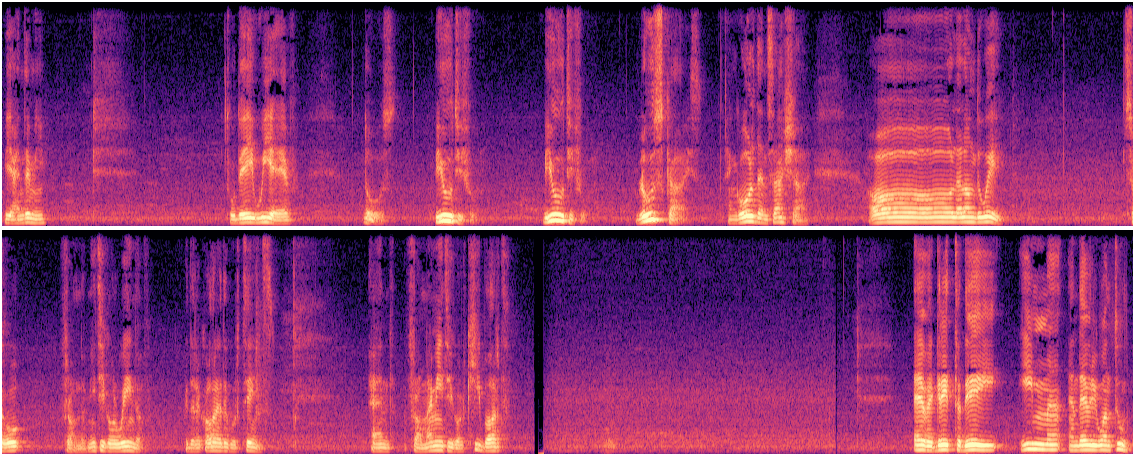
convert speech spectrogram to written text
behind me, today we have those beautiful, beautiful blue skies and golden sunshine all along the way. So, from the mythical window with the colored curtains and from my mythical keyboard, have a great day, him and everyone too.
